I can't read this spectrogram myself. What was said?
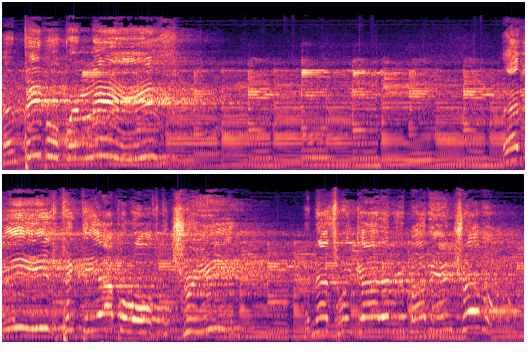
And people believe that Eve picked the apple off the tree, and that's what got everybody in trouble.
